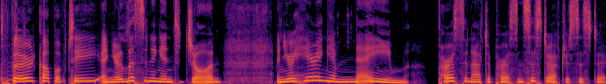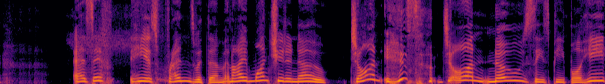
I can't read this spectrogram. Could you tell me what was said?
third cup of tea, and you're listening in to John and you're hearing him name person after person, sister after sister, as if he is friends with them. And I want you to know John is John knows these people. He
